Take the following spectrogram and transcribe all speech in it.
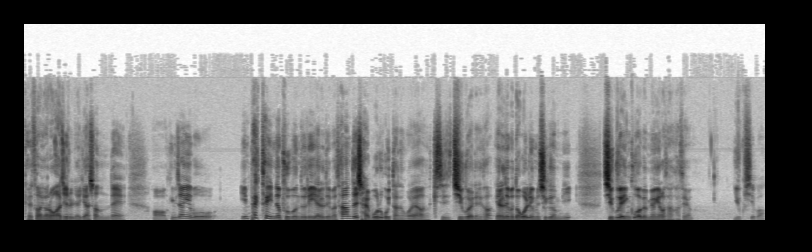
그래서 여러 가지를 얘기하셨는데 어, 굉장히 뭐 임팩트 있는 부분들이 예를 들면 사람들이 잘 모르고 있다는 거예요. 지, 지구에 대해서. 예를 들면 너걸님은 지금 이, 지구의 인구가 몇 명이라고 생각하세요? 60억?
